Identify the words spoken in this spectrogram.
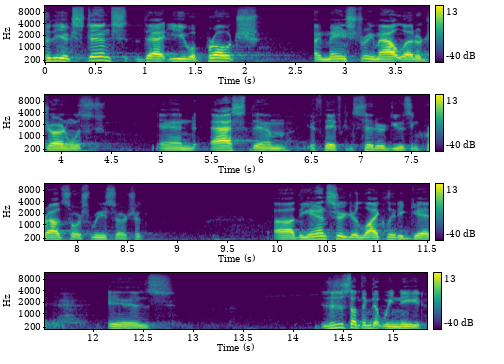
to the extent that you approach a mainstream outlet or journalist and ask them if they've considered using crowdsourced research, uh, the answer you're likely to get is, this is something that we need.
